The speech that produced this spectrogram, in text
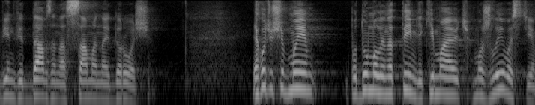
він віддав за нас саме найдорожче. Я хочу, щоб ми подумали над тим, які мають можливості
